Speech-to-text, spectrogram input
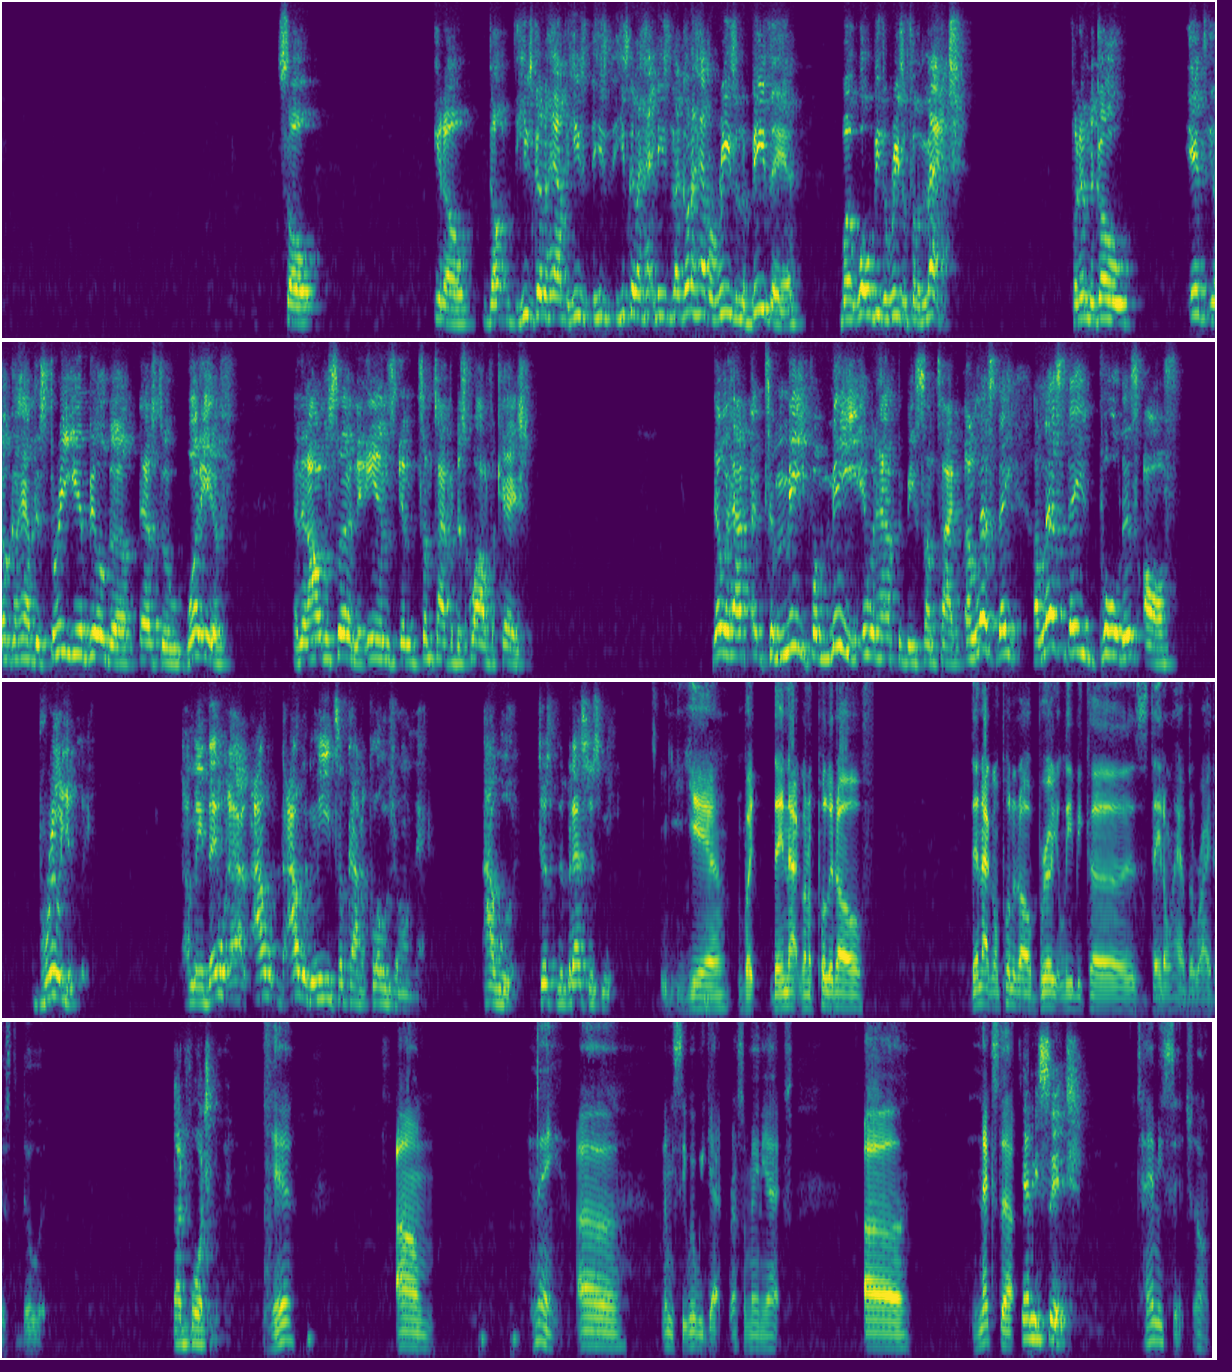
So you know, he's gonna have he's he's he's gonna have he's not gonna have a reason to be there, but what will be the reason for the match? For them to go, it, you're gonna have this three year build up as to what if, and then all of a sudden it ends in some type of disqualification. That would have to me, for me, it would have to be some type, unless they unless they pull this off brilliantly I mean, they would. I, I, would. I would need some kind of closure on that. I would. Just, but that's just me. Yeah, but they're not going to pull it off. They're not going to pull it off brilliantly because they don't have the writers to do it. Unfortunately. Yeah. Um. Man. Uh. Let me see where we got WrestleManiacs. Uh. Next up, Tammy Sytch. Tammy Sytch. Oh,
